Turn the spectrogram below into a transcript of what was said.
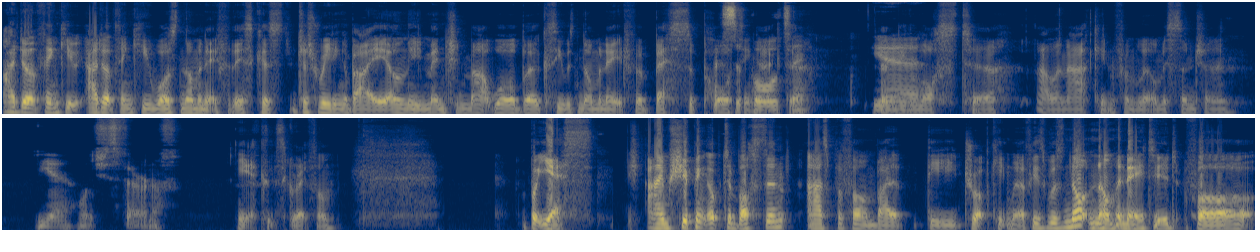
I don't think he. I don't think he was nominated for this because just reading about it, it only mentioned Matt Wahlberg because he was nominated for best supporting, supporting. actor, and Yeah, he lost to Alan Arkin from Little Miss Sunshine. yeah, which is fair enough. Yeah, because it's great film. But yes, I'm shipping up to Boston, as performed by the Dropkick Murphys, was not nominated for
